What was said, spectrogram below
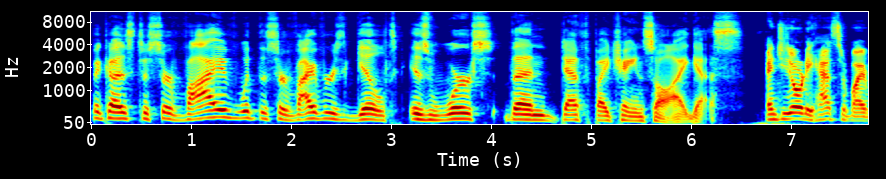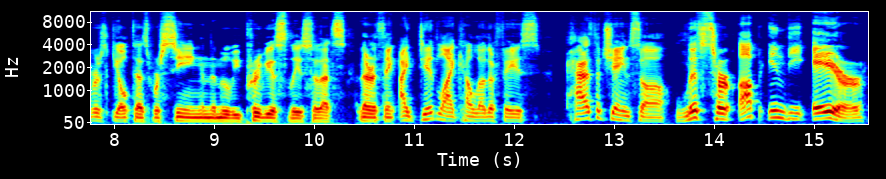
because to survive with the survivor's guilt is worse than death by chainsaw, I guess. And she already has survivor's guilt, as we're seeing in the movie previously. So that's another thing. I did like how Leatherface has the chainsaw, lifts her up in the air,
